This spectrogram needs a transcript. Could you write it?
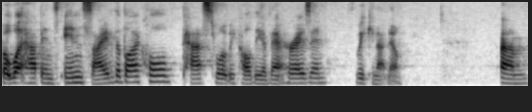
but what happens inside the black hole past what we call the event horizon, we cannot know. Um,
